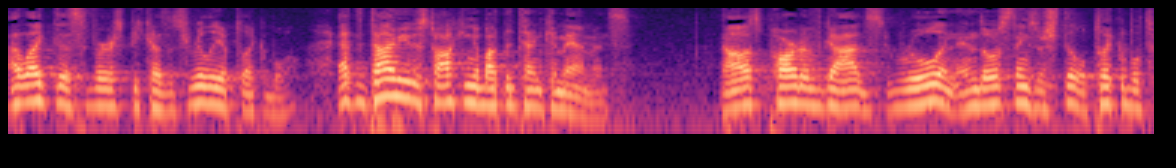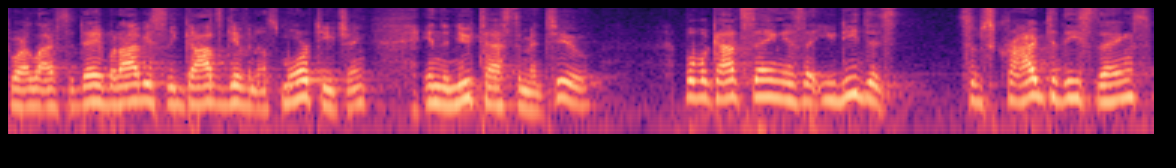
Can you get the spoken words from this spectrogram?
I like this verse because it's really applicable. At the time, he was talking about the Ten Commandments. Now, it's part of God's rule, and, and those things are still applicable to our lives today, but obviously, God's given us more teaching in the New Testament, too. But what God's saying is that you need to subscribe to these things,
